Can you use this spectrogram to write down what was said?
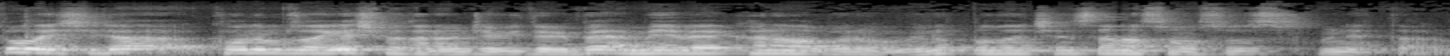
Dolayısıyla konumuza geçmeden önce videoyu beğenmeyi ve kanala abone olmayı unutmadığın için sana sonsuz minnettarım.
